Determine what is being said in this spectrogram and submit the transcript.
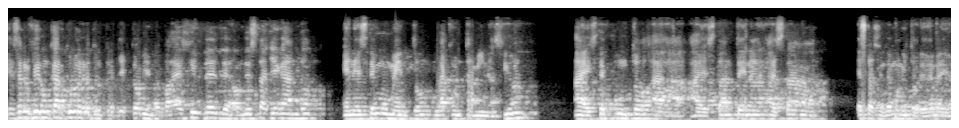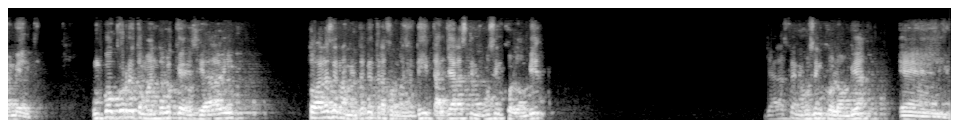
¿Qué se refiere a un cálculo de retrotrayectoria? Nos va a decir desde dónde está llegando en este momento la contaminación a este punto, a, a esta antena, a esta estación de monitoreo de medio ambiente. Un poco retomando lo que decía David, Todas las herramientas de transformación digital ya las tenemos en Colombia. Ya las tenemos en Colombia. Eh,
